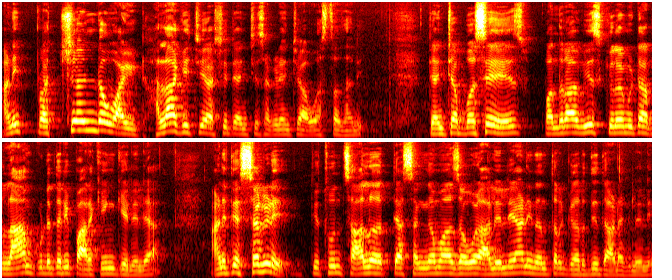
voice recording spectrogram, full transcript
आणि प्रचंड वाईट हलाखीची अशी त्यांची सगळ्यांची अवस्था झाली. त्यांच्या बसेस पंधरा वीस किलोमीटर लांब कुठेतरी पार्किंग केलेल्या आणि ते सगळे तिथून चालत त्या संगमाजवळ आलेले आणि नंतर गर्दीत अडकलेले.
